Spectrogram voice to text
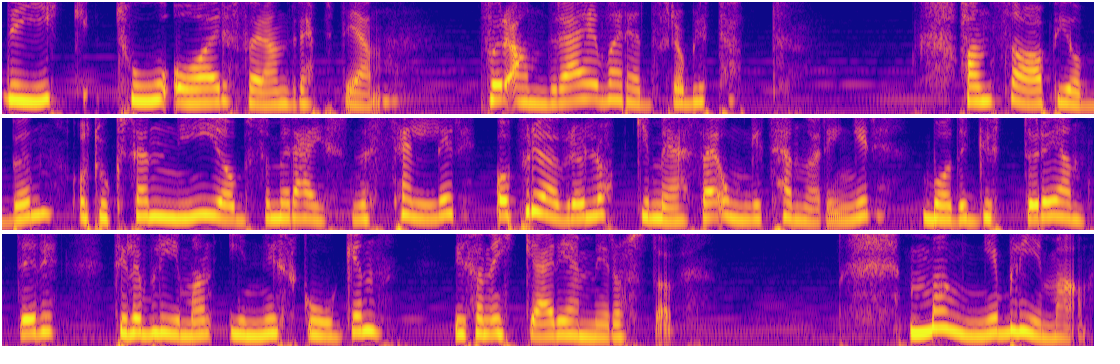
Det gikk to år før han drepte igjen, for Andrej var redd for å bli tatt. Han sa opp jobben og tok seg en ny jobb som reisende selger, og prøver å lokke med seg unge tenåringer, både gutter og jenter, til å bli med han inn i skogen hvis han ikke er hjemme i Rostov. Mange blir med ham,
